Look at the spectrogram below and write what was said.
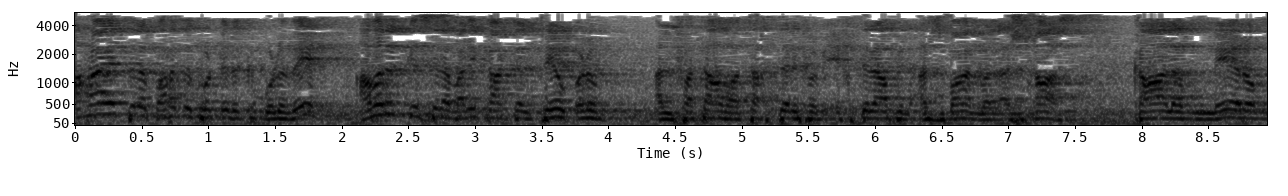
ஆகாயத்தில் பறந்து கொண்டிருக்கும் பொழுது அவருக்கு சில வழிகாட்டல் தேவைப்படும். அல் ஃபதாவா தஹ்தரிஃபும் இஹ்திலாஃபில் அஸ்மான் வல் அஷ்ஹாஸ் காலம் நேரம்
